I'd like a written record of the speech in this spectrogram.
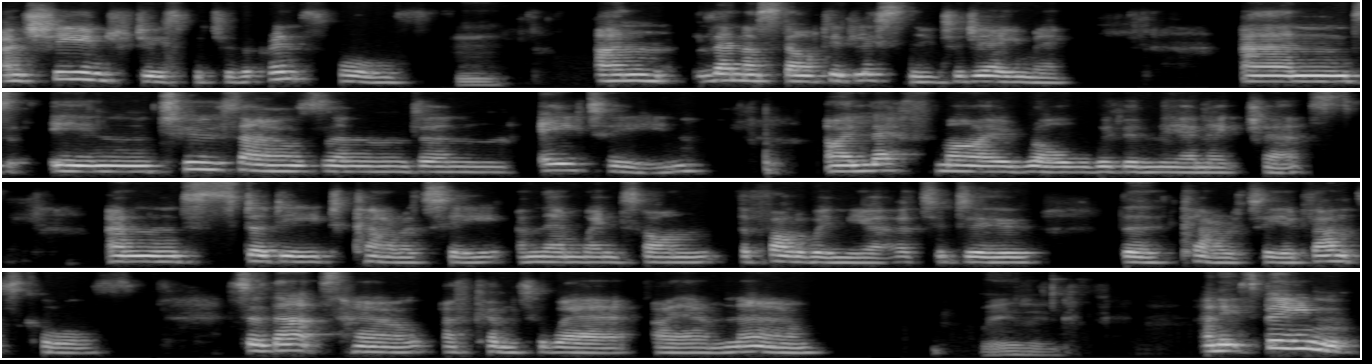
And she introduced me to the principles. Mm. And then I started listening to Jamie. And in 2018, I left my role within the NHS and studied Clarity, and then went on the following year to do the Clarity Advanced course. So that's how I've come to where I am now. Amazing. And it's been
